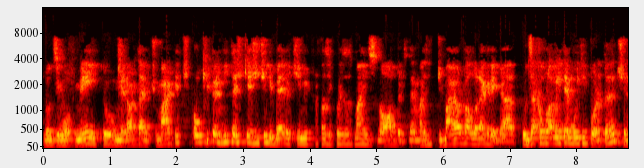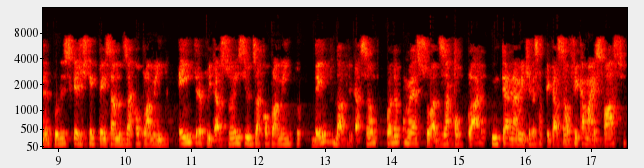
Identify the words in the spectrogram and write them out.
no desenvolvimento, melhor time to market, ou que permita que a gente libere o time para fazer coisas mais nobres, né, mais, de maior valor agregado. O desacoplamento é muito importante, né, por isso que a gente tem que pensar no desacoplamento entre aplicações e o desacoplamento dentro da aplicação. Quando eu começo a desacoplar internamente dessa aplicação, fica mais fácil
